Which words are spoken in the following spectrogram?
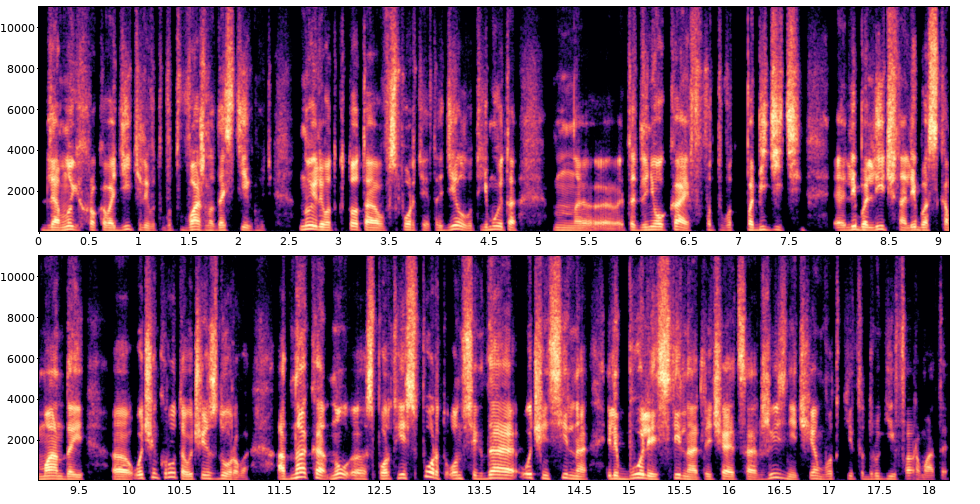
для многих руководителей вот, вот важно достигнуть. Ну, или вот кто-то в спорте это делал, вот ему это, э, это для него кайф, вот, вот победить, э, либо лично, либо с командой. Э, очень круто, очень здорово. Однако, ну, спорт есть спорт, он всегда очень сильно или более сильно отличается от жизни, чем вот какие-то другие форматы.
